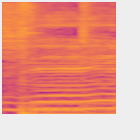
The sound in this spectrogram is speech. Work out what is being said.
Then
